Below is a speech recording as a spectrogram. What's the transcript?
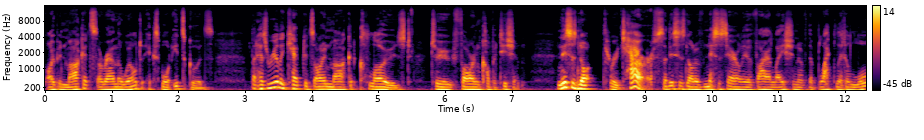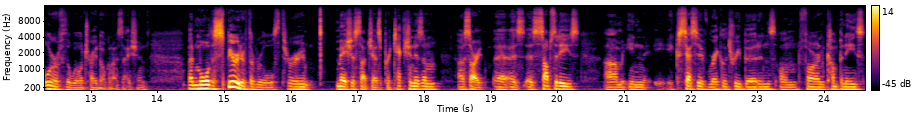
open markets around the world to export its goods, but has really kept its own market closed to foreign competition. And this is not through tariffs, so this is not necessarily a violation of the black letter law of the World Trade Organization, but more the spirit of the rules through measures such as protectionism, uh, sorry, uh, as, as subsidies, um, in excessive regulatory burdens on foreign companies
